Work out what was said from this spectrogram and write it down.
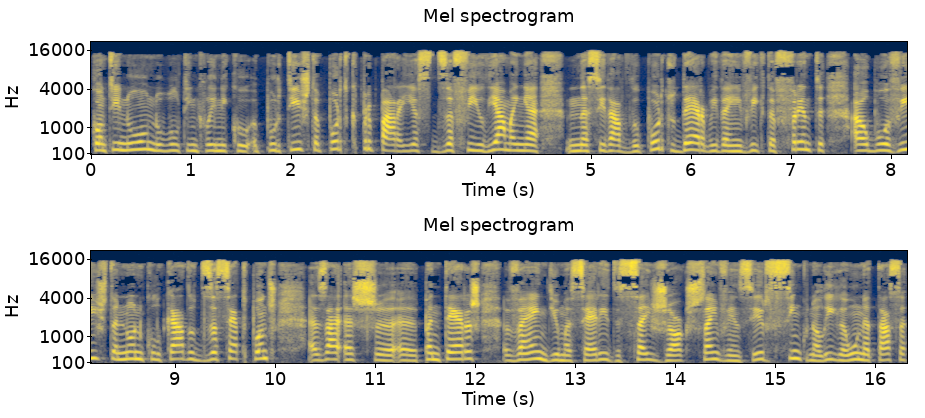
continuam no Boletim Clínico Portista. Porto que prepara esse desafio de amanhã na cidade do Porto, derby da Invicta frente ao Boa Vista, nono colocado, 17 pontos. As, as Panteras vêm de uma série de seis jogos sem vencer vencer, cinco na Liga, um na Taça.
